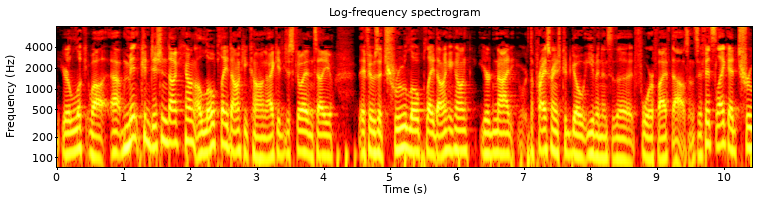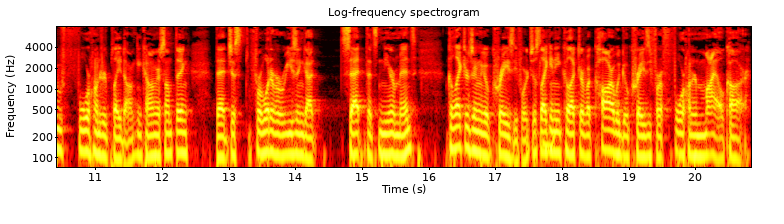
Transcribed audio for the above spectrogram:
you're looking well uh, mint condition Donkey Kong, a low play Donkey Kong. I could just go ahead and tell you if it was a true low play Donkey Kong, you're not the price range could go even into the four or five thousands. If it's like a true 400 play Donkey Kong or something that just for whatever reason got set that's near mint, collectors are going to go crazy for it. Just like any collector of a car would go crazy for a 400 mile car.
